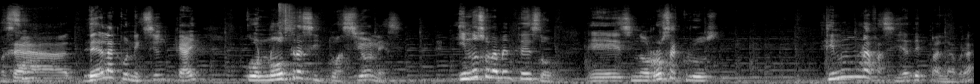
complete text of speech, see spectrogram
O sea, de la conexión que hay con otras situaciones. Y no solamente eso, eh, sino Rosa Cruz tiene una facilidad de palabra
